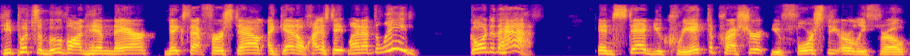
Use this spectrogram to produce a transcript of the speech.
He puts a move on him there, makes that first down. Again, Ohio State might have the lead going to the half. Instead, you create the pressure, you force the early throw,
